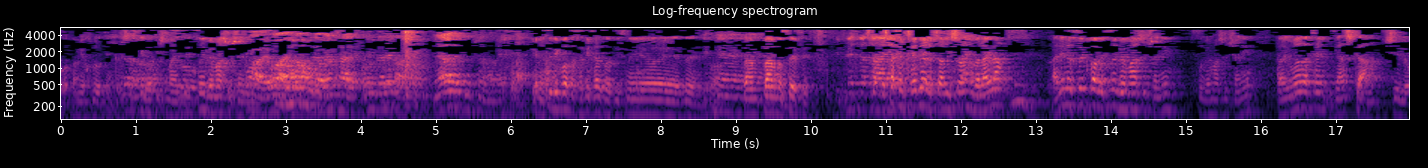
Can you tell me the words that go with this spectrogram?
עוד פעם יאכלו אותי, אני מקווה שאסתי לא תשמע את זה, 20 ומשהו שנים. וואי, וואי, וואי, מעל 20 שנה. כן, עשיתי כבר את החתיכה הזאת לפני פעם נוספת. יש לכם חדר, אפשר לישון בלילה? אני נשוי כבר 20 ומשהו שנים, 20 ומשהו שנים, ואני אומר לכם, זו השקעה שלא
